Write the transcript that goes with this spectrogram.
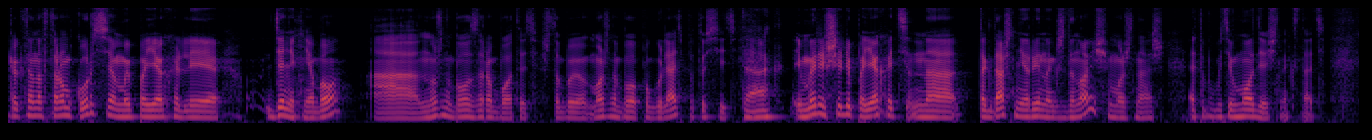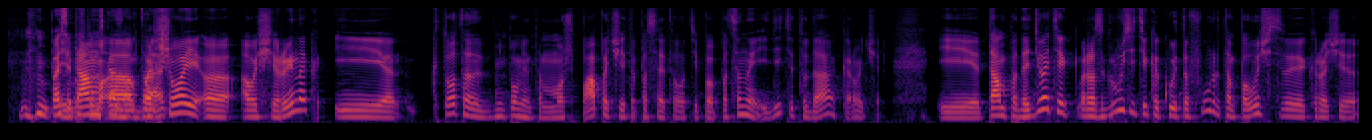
как-то на втором курсе мы поехали... Денег не было, а нужно было заработать, чтобы можно было погулять, потусить. Так. И мы решили поехать на тогдашний рынок Ждановича, может, знаешь. Это по пути в Молодечный, кстати. Спасибо, и там так. большой э, овощерынок, и кто-то, не помню, там, может, папа чей-то посоветовал, типа, пацаны, идите туда, короче. И там подойдете, разгрузите какую-то фуру, там получите, короче,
